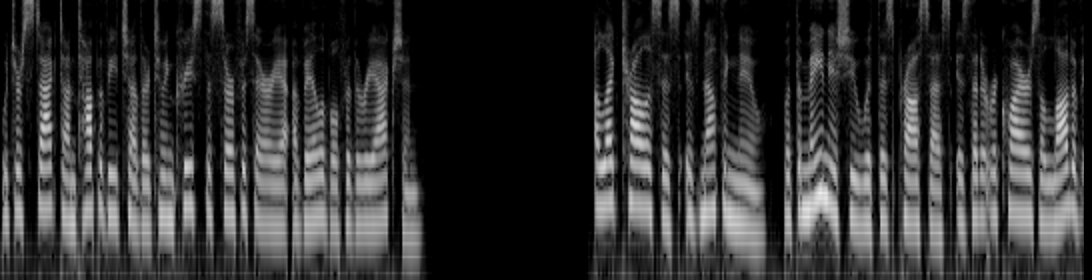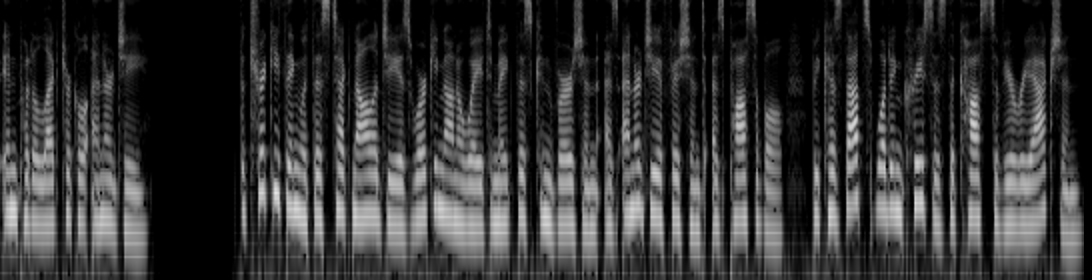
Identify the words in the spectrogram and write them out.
which are stacked on top of each other to increase the surface area available for the reaction. Electrolysis is nothing new, but the main issue with this process is that it requires a lot of input electrical energy. The tricky thing with this technology is working on a way to make this conversion as energy efficient as possible, because that's what increases the costs of your reaction.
